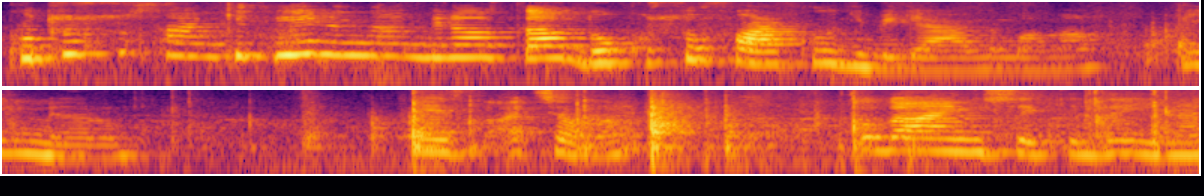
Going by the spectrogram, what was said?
Kutusu sanki diğerinden biraz daha dokusu farklı gibi geldi bana. Bilmiyorum. Neyse açalım. Bu da aynı şekilde yine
